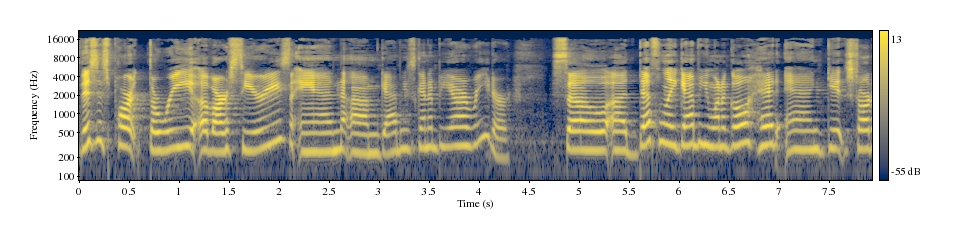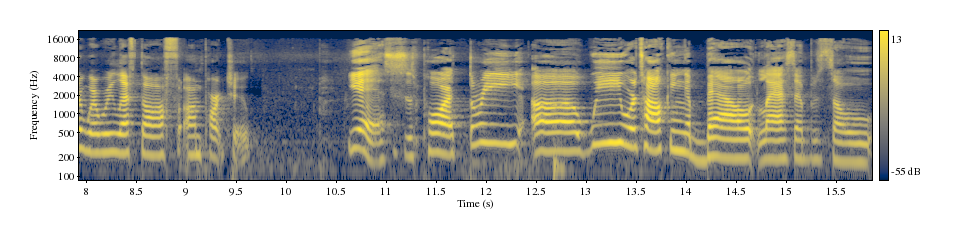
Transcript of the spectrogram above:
This is part three of our series, and um, Gabby's going to be our reader. So, uh, definitely, Gabby, you want to go ahead and get started where we left off on part two? Yes, this is part three. Uh, we were talking about last episode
